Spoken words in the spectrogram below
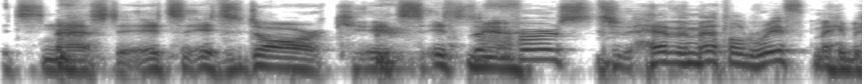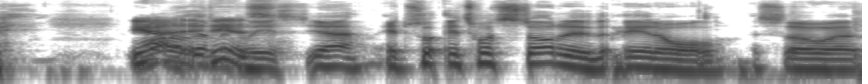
it's nasty. It's it's dark. It's it's the Yeah. first heavy metal riff maybe. yeah, it is. least. Yeah, it's it's what started it all. So uh,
